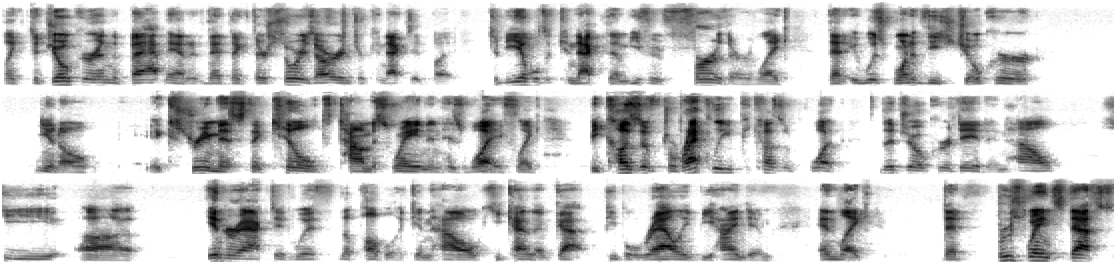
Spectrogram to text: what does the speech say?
like the Joker and the Batman that like their stories are interconnected, but to be able to connect them even further, like that it was one of these Joker, you know, extremists that killed Thomas Wayne and his wife, like because of directly because of what the Joker did and how he uh, interacted with the public and how he kind of got people rallied behind him. And like that Bruce Wayne's death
